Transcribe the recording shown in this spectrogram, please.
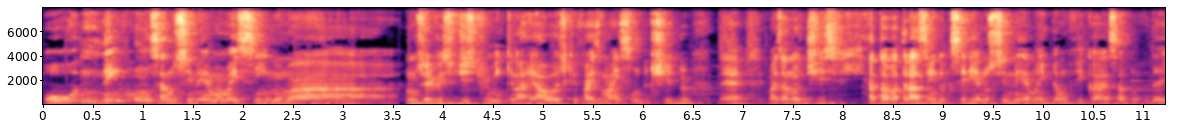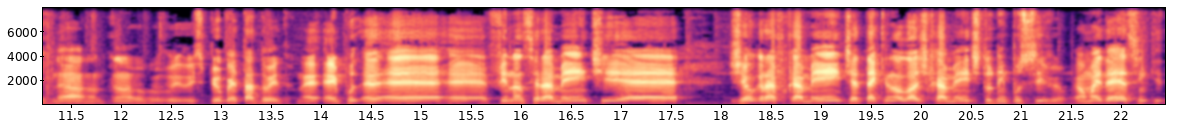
ou nem vão lançar no cinema, mas sim numa num serviço de streaming que na real eu acho que faz mais sentido, né? Mas a notícia já estava trazendo que seria no cinema, então fica essa dúvida aí. Não, não, não o Spielberg tá doido, né? É, é, é, é financeiramente, é geograficamente, é tecnologicamente, tudo impossível. É uma ideia assim que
